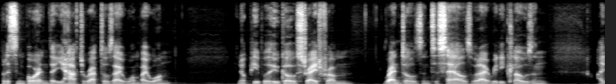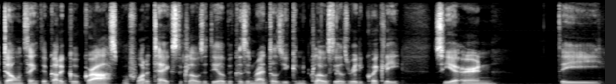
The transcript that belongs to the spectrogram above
But it's important that you have to rep those out one by one. You know, people who go straight from rentals into sales without really closing I don't think they've got a good grasp of what it takes to close a deal because in rentals you can close deals really quickly. So you earn the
